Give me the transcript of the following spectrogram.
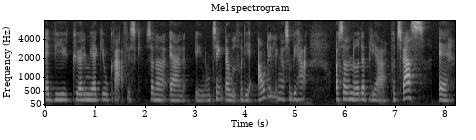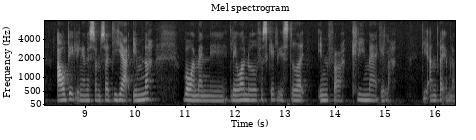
at vi kører det mere geografisk. Så der er øh, nogle ting, der er ud fra de afdelinger, som vi har. Og så er der noget, der bliver på tværs af afdelingerne, som så de her emner, hvor man øh, laver noget forskellige steder inden for klima eller de andre emner.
